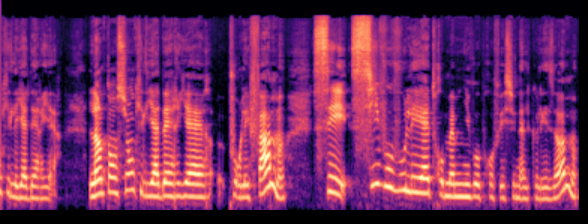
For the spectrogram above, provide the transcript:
qu'il y a derrière. L'intention qu'il y a derrière pour les femmes, c'est si vous voulez être au même niveau professionnel que les hommes,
